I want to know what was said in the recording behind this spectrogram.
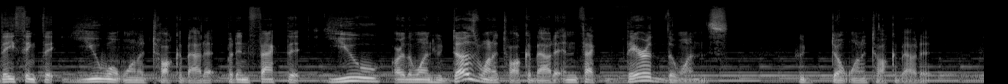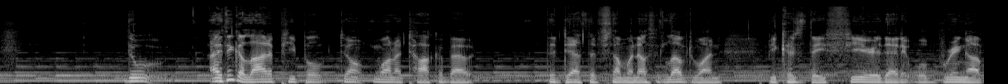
they think that you won't want to talk about it, but in fact, that you are the one who does want to talk about it. And in fact, they're the ones who don't want to talk about it. The, I think a lot of people don't want to talk about the death of someone else's loved one because they fear that it will bring up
